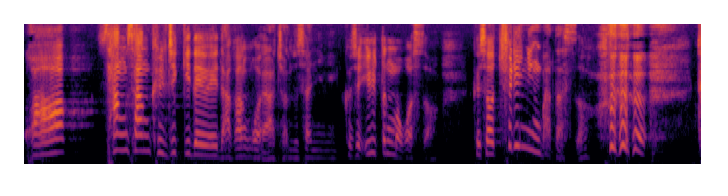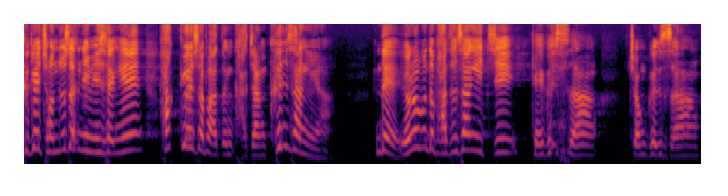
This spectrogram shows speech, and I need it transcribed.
과학 상상 글짓기 대회에 나간 거야 전도사님이. 그래서 1등 먹었어. 그래서 추리닝 받았어. 그게 전도사님 인생에 학교에서 받은 가장 큰 상이야. 근데 여러분도 받은 상이 있지? 개근상, 정근상,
